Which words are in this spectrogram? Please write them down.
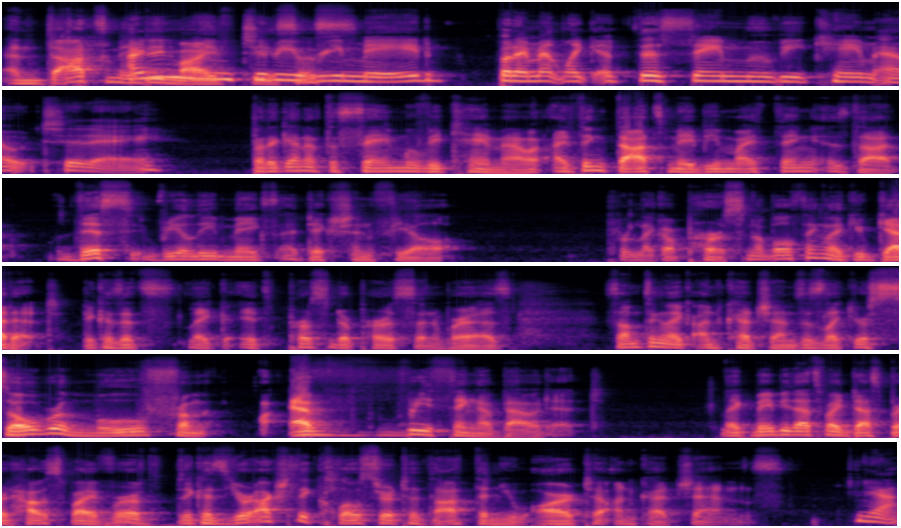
And that's maybe I didn't my mean to be remade, but I meant like if this same movie came out today. But again, if the same movie came out, I think that's maybe my thing is that this really makes addiction feel like a personable thing. Like you get it because it's like it's person to person. Whereas something like Uncut Gems is like you're so removed from everything about it. Like maybe that's why Desperate Housewife works because you're actually closer to that than you are to Uncut Gems Yeah.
